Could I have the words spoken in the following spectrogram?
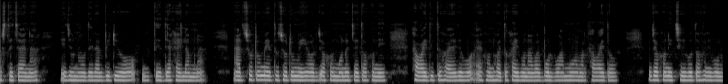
আসতে চায় না। এই জন্য ওদের আর ভিডিওতে দেখাইলাম না। আর ছোট মেয়ে তো ছোট মেয়ে, ওর যখন মনে চায় তখনই খাওয়াই দিতে হয়। যে এখন হয়তো খাইবো না, আবার বলব, আম্মু, আমার খাওয়াই দাও। যখন ইচ্ছে হইব তখনই বলব,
